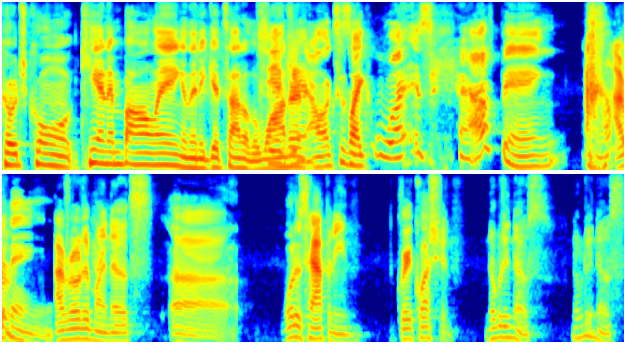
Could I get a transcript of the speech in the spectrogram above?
Coach Cole cannonballing, and then he gets out of the See, water, and Alex is like, "What is happening? I- Happening?" I wrote in my notes, uh, what is happening? Great question. Nobody knows. Nobody knows.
